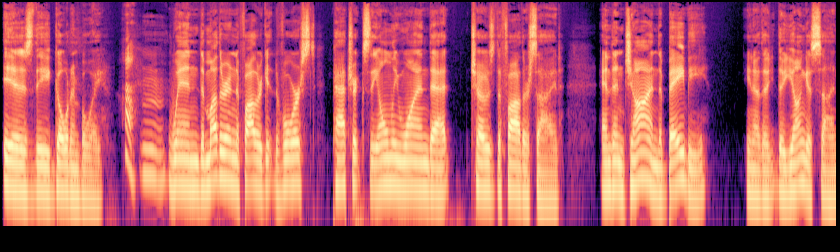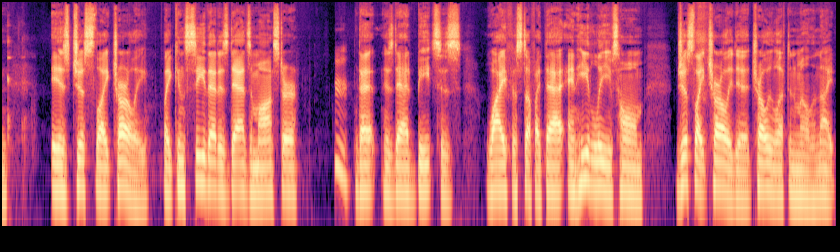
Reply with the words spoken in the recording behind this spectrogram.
is the golden boy. Huh. Mm. When the mother and the father get divorced, Patrick's the only one that chose the father side. And then John, the baby, you know, the, the youngest son, is just like Charlie. Like, can see that his dad's a monster, Hmm. that his dad beats his wife and stuff like that. And he leaves home just like Charlie did. Charlie left in the middle of the night.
